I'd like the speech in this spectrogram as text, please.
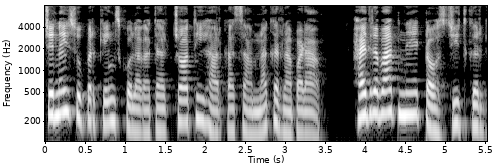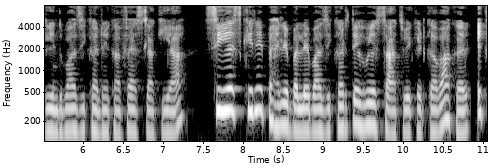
चेन्नई सुपर किंग्स को लगातार चौथी हार का सामना करना पड़ा। हैदराबाद ने टॉस जीतकर गेंदबाजी करने का फैसला किया। सीएसके ने पहले बल्लेबाजी करते हुए सात विकेट गवाकर एक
